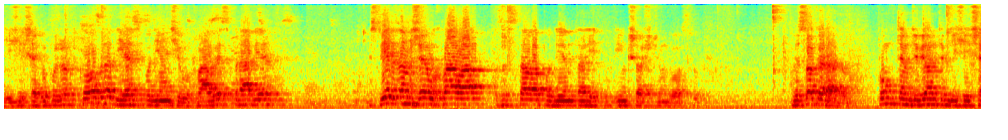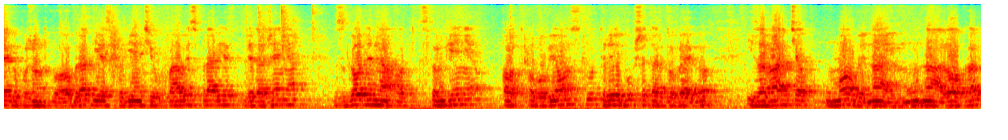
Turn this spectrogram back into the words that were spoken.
dzisiejszego porządku obrad jest podjęcie uchwały w sprawie Stwierdzam, że uchwała została podjęta większością głosów. Wysoka Rado, punktem 9 dzisiejszego porządku obrad jest podjęcie uchwały w sprawie wyrażenia zgody na odstąpienie od obowiązku trybu przetargowego i zawarcia umowy najmu na lokal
